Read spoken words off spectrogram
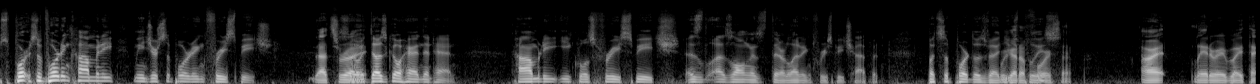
support supporting comedy means you're supporting free speech. That's So right. it does go hand in hand. Comedy equals free speech as as long as they're letting free speech happen. But support those venues, we got to please. force it. All right. Later, everybody. Thank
